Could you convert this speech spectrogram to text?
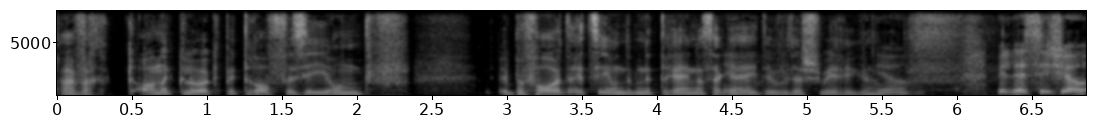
Einfach angeschaut, betroffen sein und überfordert sein und einem Trainer sagen, ja. hey, du, das ist schwierig. Ja. ja. Weil es ist ja,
